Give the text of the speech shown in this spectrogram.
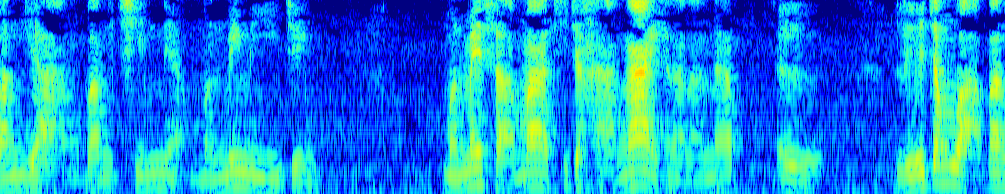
บางอย่างบางชิ้นเนี่ยมันไม่มีจริง มันไม่สามารถที่จะหาง่ายขนาดนั้นนะครับ เออ หรือจังหวะบาง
